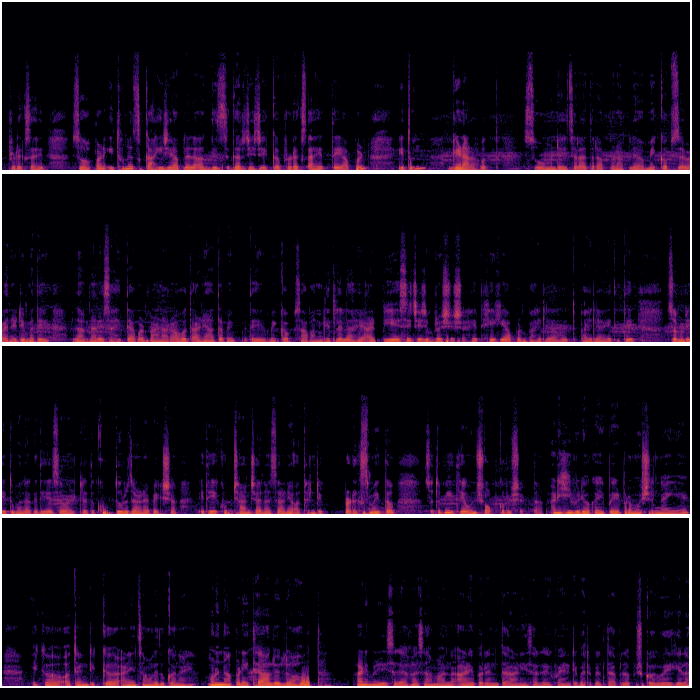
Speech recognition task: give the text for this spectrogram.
प्रोडक्ट्स आहेत. सो आपण इथूनच काही जे आपल्याला अगदीच गरजेचे प्रोडक्ट्स आहेत ते आपण इथून घेणार आहोत. सो म्हणजे चला तर आपण आपल्या मेकअप्स व्हॅनिटीमध्ये लागणारे साहित्य आपण पाहणार आहोत. आणि आता मी ते मेकअप सामान घेतलेलं आहे आणि पी एस सीचे जे ब्रशेस आहेत हेही आपण पाहिले आहोत पाहिले आहेत इथे सो म्हणजे तुम्हाला कधी असं वाटलं तर खूप दूर जाण्यापेक्षा इथे खूप छान छान असं आणि ऑथेंटिक प्रोडक्ट्स मिळतं. सो तुम्ही इथे येऊन शॉप करू शकता. आणि ही व्हिडिओ काही पेड प्रमोशन नाही आहे एक ऑथेंटिक आणि चांगलं दुकान आहे. म्हणून आपण इथे आलेलो आहोत. आणि म्हणजे सगळ्या हा सामान आणेपर्यंत आणि सगळे फॅनिटी भरेपर्यंत आपला पुष्कळ वेळ गेला.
